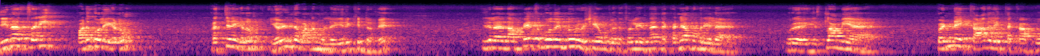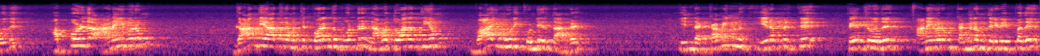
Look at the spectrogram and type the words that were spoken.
தினசரி படுகொலைகளும் பிரச்சனைகளும் எழுந்த வண்ணம் உள்ள இருக்கின்றது. இதில் நான் பேசும்போது இன்னொரு விஷயம் உங்களுக்கு சொல்லியிருந்தேன். இந்த கன்னியாகுமரியில் ஒரு இஸ்லாமிய பெண்ணை காதலித்த காப்போது அப்பொழுது அனைவரும் காந்தி ஆசிரமத்து குரங்கு போன்று நவத்வாரத்தையும் வாய் மூடி கொண்டிருந்தார்கள். இந்த கவின் இறப்பிற்கு பேசுவது அனைவரும் கண்டனம் தெரிவிப்பது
